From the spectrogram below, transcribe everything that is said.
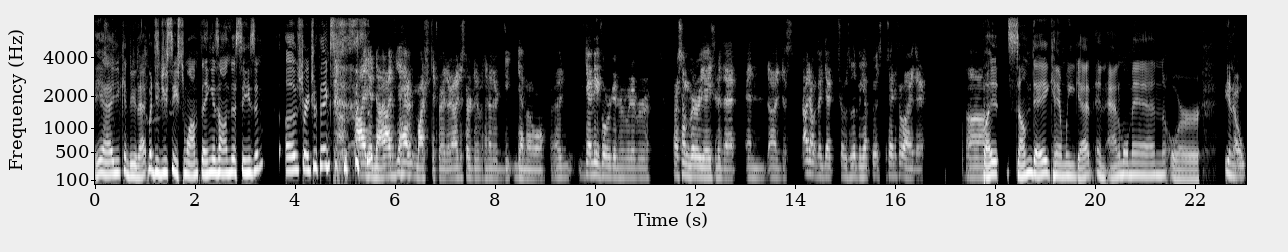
yeah, you can do that. But did you see Swamp Thing is on this season of Stranger Things? I did not. I haven't watched the trailer. I just heard it was another demo, uh, Demogorgon or whatever, or some variation of that. And I just, I don't think that show's living up to its potential either. Uh, but someday can we get an Animal Man or you know,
